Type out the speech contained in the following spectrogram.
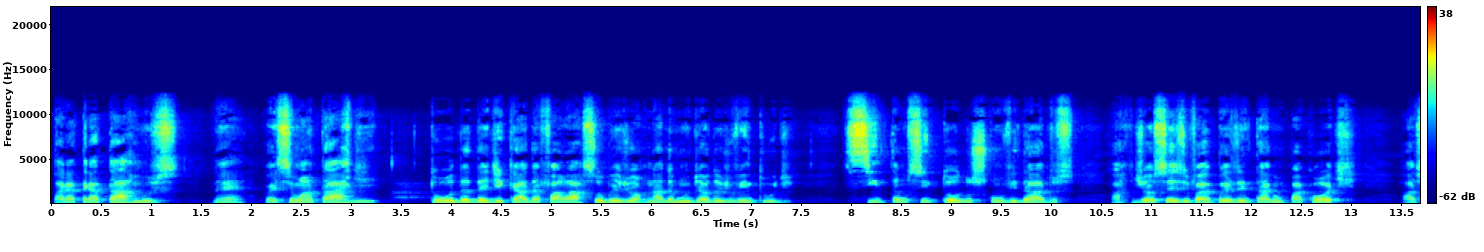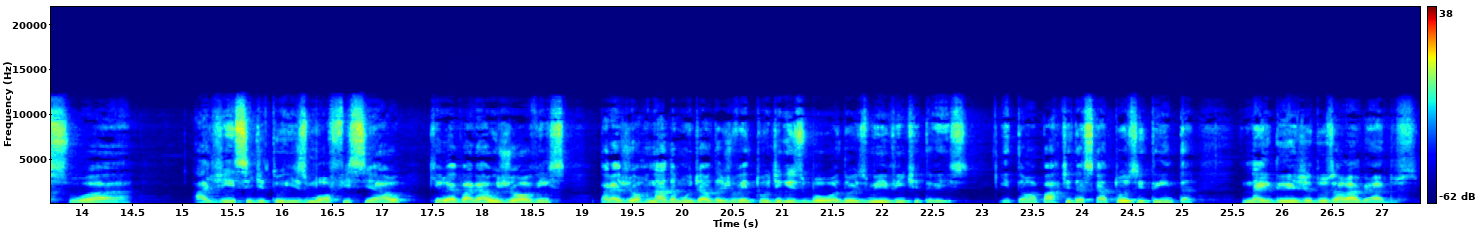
para tratarmos, né? Vai ser uma tarde toda dedicada a falar sobre a Jornada Mundial da Juventude. Sintam-se todos convidados. A Arquidiocese vai apresentar um pacote à sua agência de turismo oficial que levará os jovens para a Jornada Mundial da Juventude Lisboa 2023. Então, a partir das 14h30, na Igreja dos Alagados.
